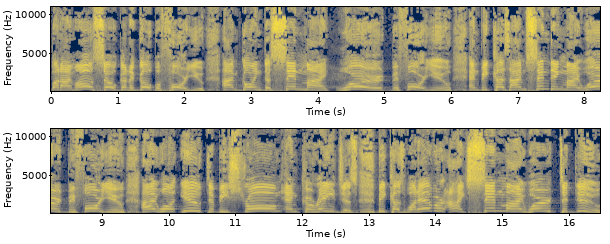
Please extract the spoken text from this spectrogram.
but I'm also going to go before you. I'm going to send my word before you. And because I'm sending my word before you, I want you to be strong and courageous because whatever I send my word to do,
